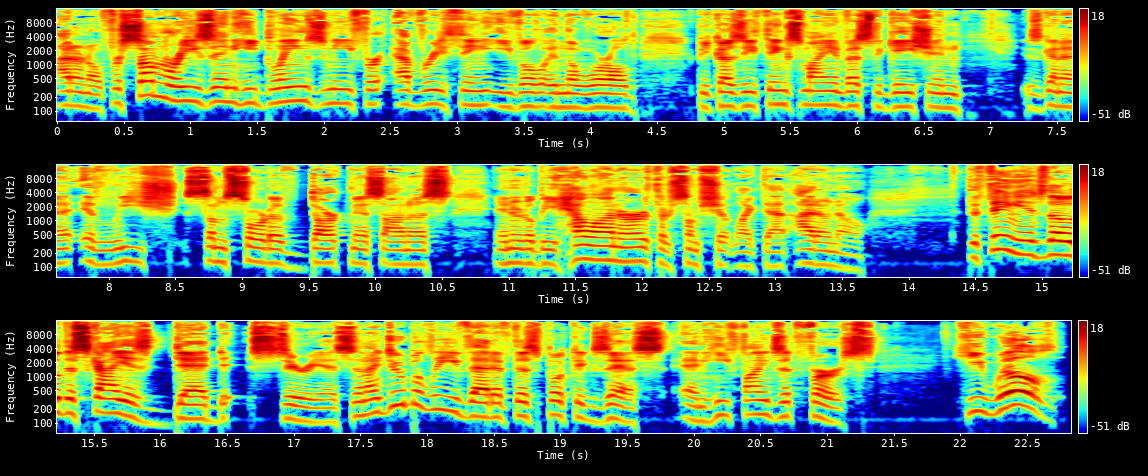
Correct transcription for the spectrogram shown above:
i don't know. For some reason he blames me for everything evil in the world because he thinks my investigation is going to unleash some sort of darkness on us and it'll be hell on earth or some shit like that. I don't know. The thing is though this guy is dead serious and i do believe that if this book exists and he finds it first he will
